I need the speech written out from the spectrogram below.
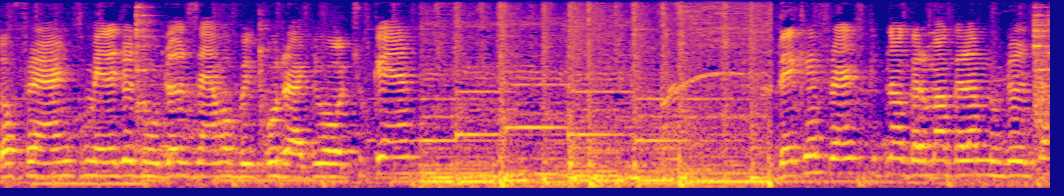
तो फ्रेंड्स मेरे जो नूडल्स हैं, वो बिल्कुल रेडी हो चुके हैं। देखें फ्रेंड्स कितना गर्मा गर्म नूडल्स है।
